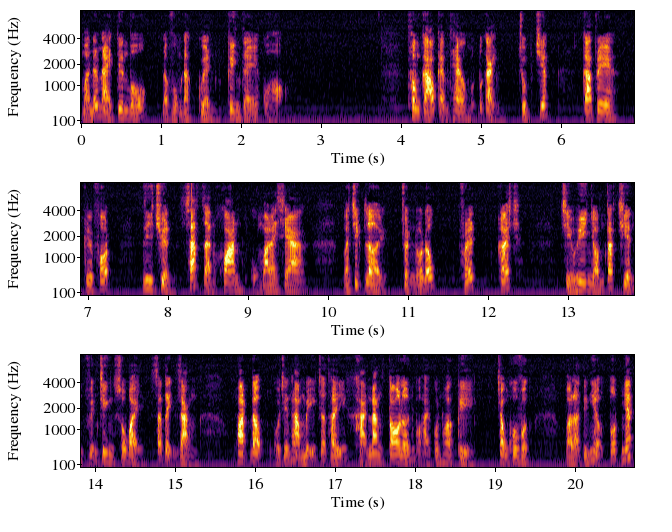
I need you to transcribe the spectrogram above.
mà nước này tuyên bố là vùng đặc quyền kinh tế của họ. Thông cáo kèm theo một bức ảnh chụp chiếc Gabriel Clifford di chuyển sát giàn khoan của Malaysia và trích lời chuẩn đô đốc Fred Crash, chỉ huy nhóm tác chiến viễn trinh số 7 xác định rằng hoạt động của chiến hạm Mỹ cho thấy khả năng to lớn của Hải quân Hoa Kỳ trong khu vực và là tín hiệu tốt nhất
